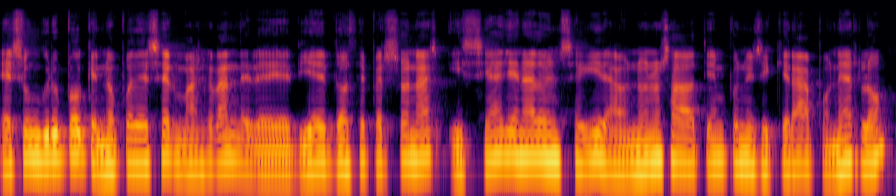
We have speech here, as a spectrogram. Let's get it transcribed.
Es un grupo que no puede ser más grande de 10, 12 personas y se ha llenado enseguida, no nos ha dado tiempo ni siquiera a ponerlo.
